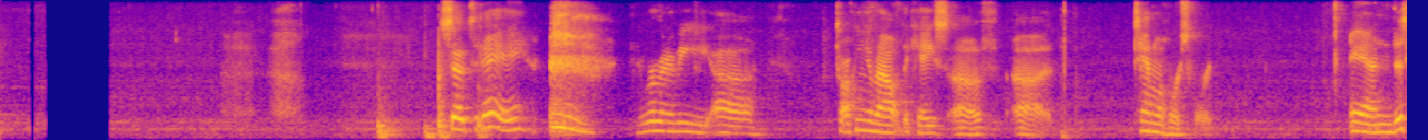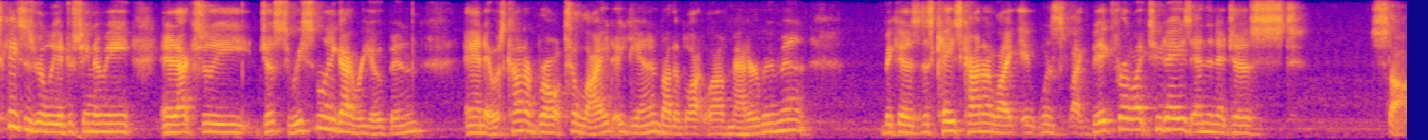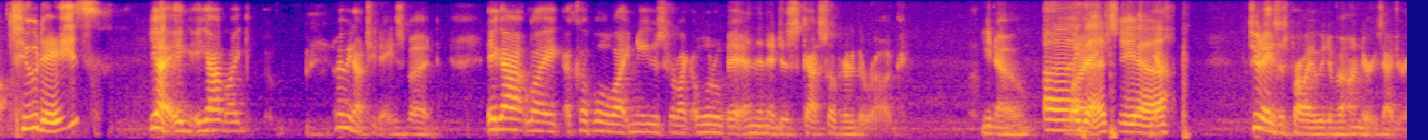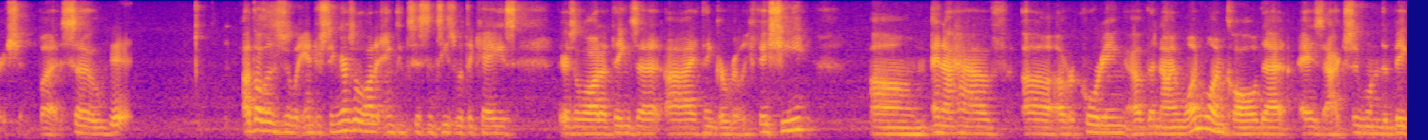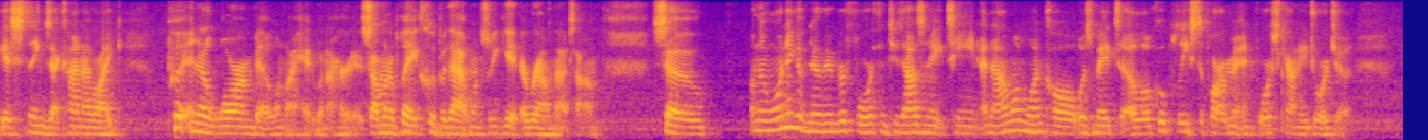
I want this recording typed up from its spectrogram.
So today, we're going to be uh, talking about the case of uh, Tamla Horsford. And this case is really interesting to me. And it actually just recently got reopened and it was kind of brought to light again by the Black Lives Matter movement because this case kind of like it was like big for like two days and then it just stopped. Two days? Yeah, it, it got like maybe not two days, but it got like a couple of like news for like a little bit and then it just got swept under the rug. You know. Uh, like, I guess, yeah. yeah two days is probably a bit of an under exaggeration, but so yeah. I thought this was really interesting. There's a lot of inconsistencies with the case. There's a lot of things that I think are really fishy. Um, and I have uh, a recording of the 911 call that is actually one of the biggest things that kind of like put an alarm bell in my head when I heard it. So I'm going to play a clip of that once we get around that time. So on the morning of November 4th in 2018, a 911 call was made to a local police department in Forrest County, Georgia.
